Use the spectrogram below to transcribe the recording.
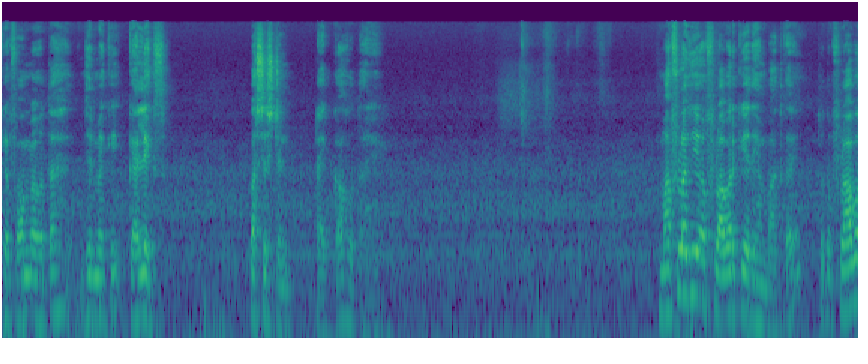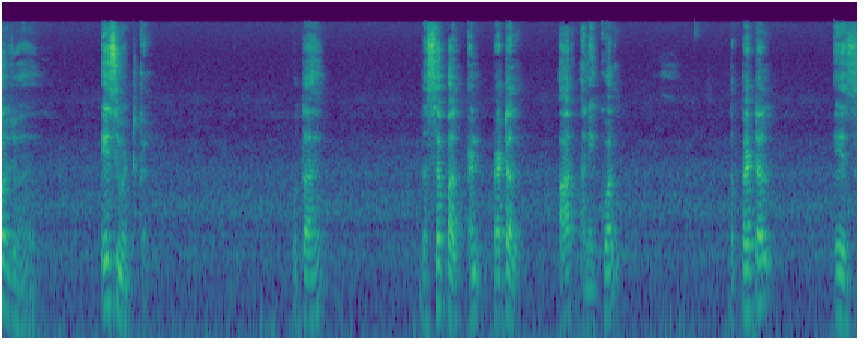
के फॉर्म में होता है जिनमें कि कैलिक्स परसिस्टेंट टाइप का होता है मार्फोलॉजी ऑफ फ्लावर की यदि हम बात करें तो, तो फ्लावर जो है एसिमेट्रिकल होता है the sepal and petal are unequal the petal is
